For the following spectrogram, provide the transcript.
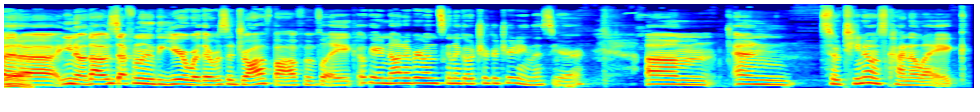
but Yeah. uh, you know, that was definitely the year where there was a drop off of like, okay, not everyone's going to go trick or treating this year. Um and so Tino's kind of like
